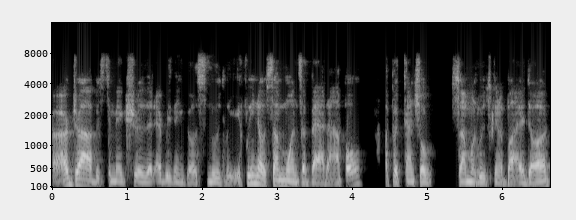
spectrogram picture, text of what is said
our job is to make sure that everything goes smoothly if we know someone's a bad apple a potential someone who's going to buy a dog,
